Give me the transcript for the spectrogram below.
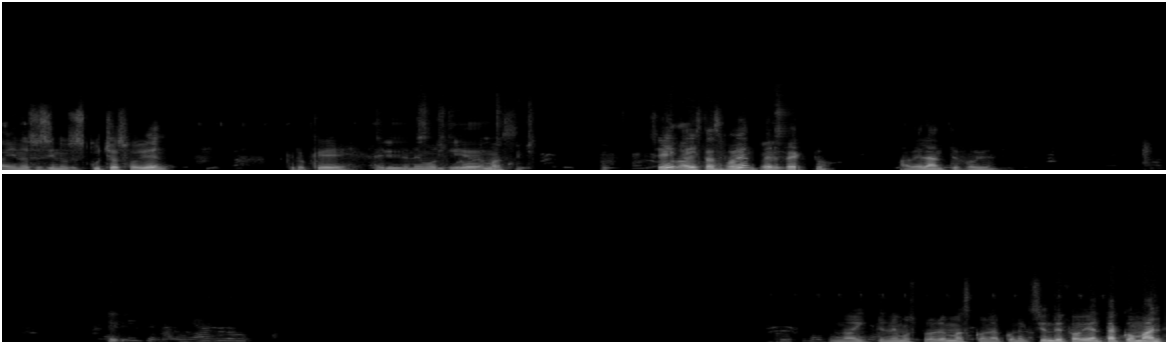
Ahí no sé si nos escuchas, Fabián. Creo que ahí tenemos problemas. Sí, ahí estás, Fabián. Perfecto. Adelante, Fabián. No, ahí tenemos problemas con la conexión de Fabián Tacomán.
